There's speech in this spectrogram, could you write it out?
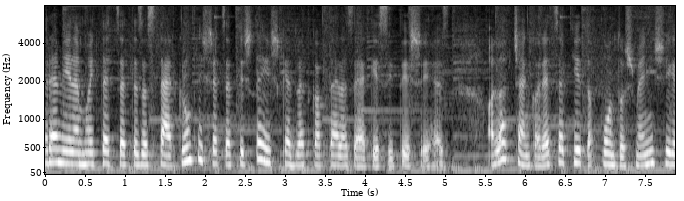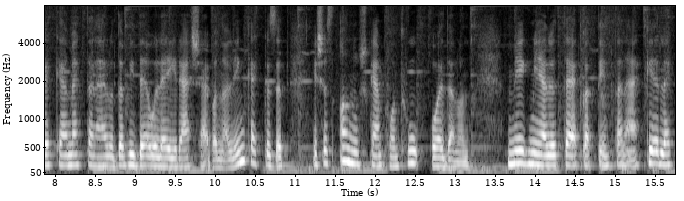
Remélem, hogy tetszett ez a sztár krumplis recept, és te is kedvet kaptál az elkészítéséhez. A lapcsánka receptjét a pontos mennyiségekkel megtalálod a videó leírásában a linkek között és az annuskán.hu oldalon. Még mielőtt elkattintanál, kérlek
